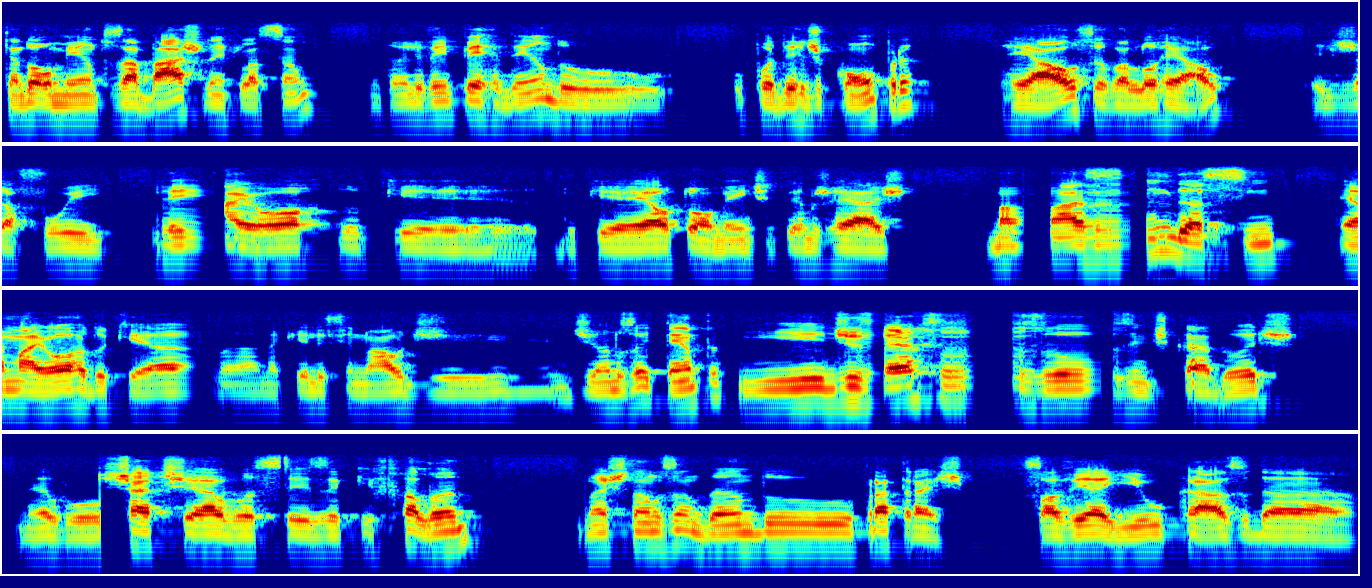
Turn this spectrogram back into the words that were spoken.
tendo aumentos abaixo da inflação, então ele vem perdendo o, o poder de compra real, seu valor real. Ele já foi bem maior do que do que é atualmente em termos reais, mas ainda assim é maior do que é na, naquele final de, de anos 80 e diversos outros indicadores. Né, vou chatear vocês aqui falando, nós estamos andando para trás. Só ver aí o caso da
